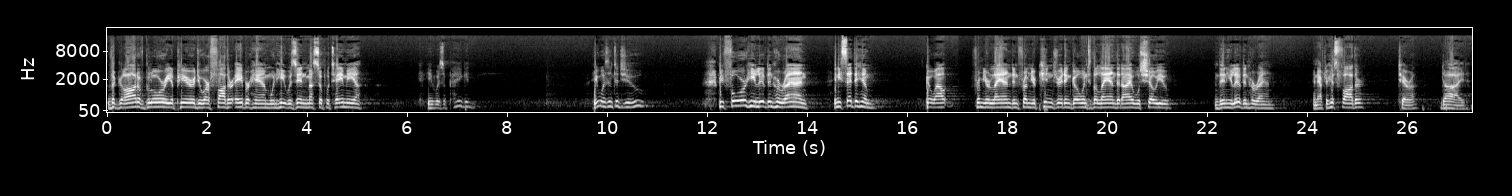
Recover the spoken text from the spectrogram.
The God of glory appeared to our father Abraham when he was in Mesopotamia. He was a pagan. He wasn't a Jew. Before he lived in Haran, and he said to him, Go out from your land and from your kindred and go into the land that I will show you. And then he lived in Haran. And after his father, Terah, died,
